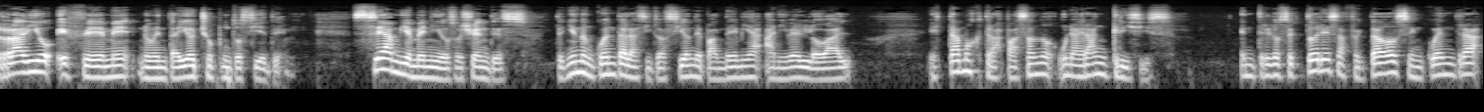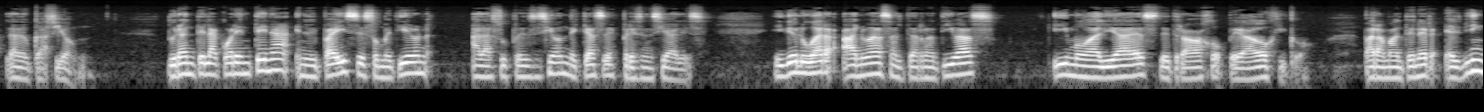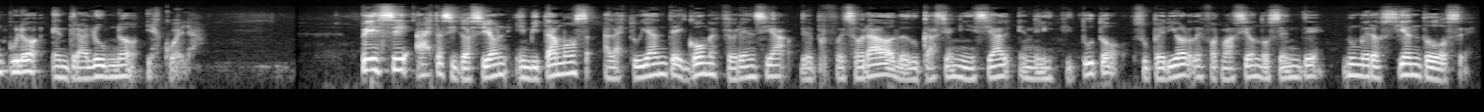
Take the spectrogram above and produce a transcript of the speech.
Radio FM 98.7. Sean bienvenidos oyentes. Teniendo en cuenta la situación de pandemia a nivel global, estamos traspasando una gran crisis. Entre los sectores afectados se encuentra la educación. Durante la cuarentena en el país se sometieron a la suspensión de clases presenciales y dio lugar a nuevas alternativas y modalidades de trabajo pedagógico para mantener el vínculo entre alumno y escuela. Pese a esta situación, invitamos a la estudiante Gómez Florencia del Profesorado de Educación Inicial en el Instituto Superior de Formación Docente número 112,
